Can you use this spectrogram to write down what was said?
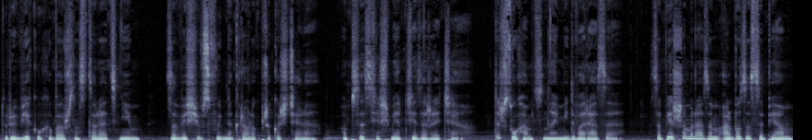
który w wieku chyba już nastoletnim zawiesił swój nekrolog przy kościele. Obsesja śmierci za życia. Też słucham co najmniej dwa razy. Za pierwszym razem albo zasypiam,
